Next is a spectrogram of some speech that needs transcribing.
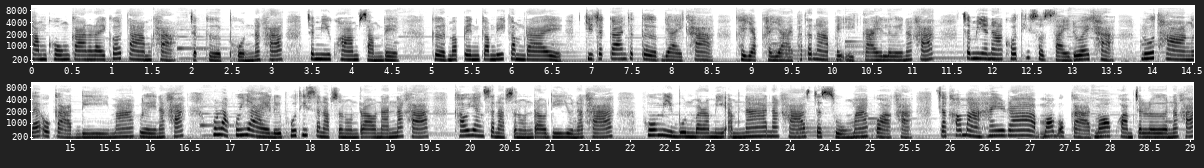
ทำโครงการอะไรก็ตามค่ะ จะเกิดผลนะคะ จะมีความสำเร็จ เกิดมาเป็นกำไรกำไรกิจการจะเติบใหญ่ค่ะ ขยับขยายพัฒนาไปอีกไกลเลยนะคะ จะมีอนาคตที่สดใสด้วยค่ะ รู้ทางและโอกาสดีมากเลยนะคะ ผู้หลักผู้ใหญ่หรือผู้ที่สนับสนุนเรานั้นนะคะ เขายังสนับสนุนเราดีอยู่นะคะ ผู้มีบุญบารมีอำนาจนะคะ จะสูงมากกว่าค่ะ จะเข้ามาให้ราบมอบโอกาสมอบความเจริญนะคะ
